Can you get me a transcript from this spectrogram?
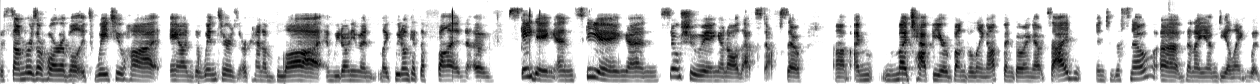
the summers are horrible it's way too hot and the winters are kind of blah and we don't even like we don't get the fun of skating and skiing and snowshoeing and all that stuff so um, i'm much happier bundling up and going outside into the snow uh, than i am dealing with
